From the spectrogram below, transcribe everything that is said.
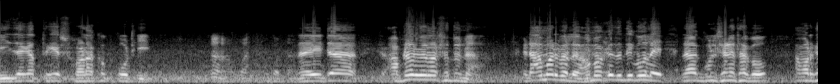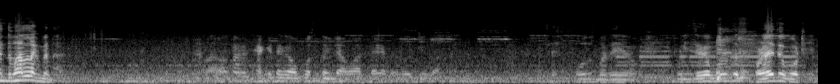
এই জায়গা থেকে সরা খুব কঠিন। না এটা আপনার বেলা শুধু না এটা আমার বেলা। আমাকে যদি বলে না গুলশানে থাকো আমার কিন্তু ভালো লাগবে না। আবার থাকে থাকে অবস্থা হইলে আবার দেখা যাবে ওইটি কথা মানে ওই জায়গা পর্যন্ত সরাই তো কঠিন।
